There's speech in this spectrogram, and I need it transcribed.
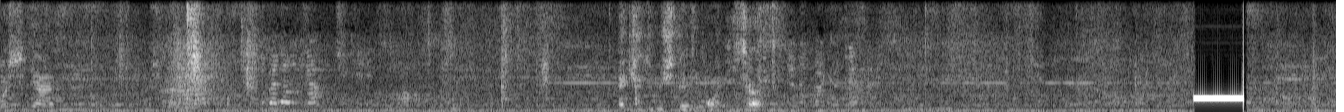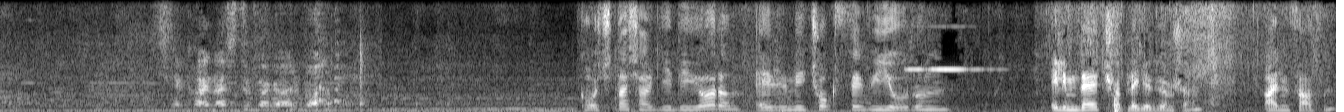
Hoş geldin. E kötü müşteri mi oynayacağız? Şey kaynaştırma galiba. Koçtaş'a gidiyorum. Evimi çok seviyorum. Elimde çöple geziyorum şu an. Aylin sağ olsun.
